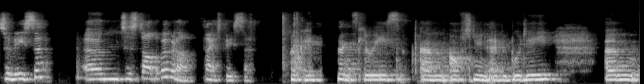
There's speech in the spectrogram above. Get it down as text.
to Lisa to start the webinar. Thanks, Lisa. Okay, thanks, Louise. Um, afternoon, everybody. Um,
